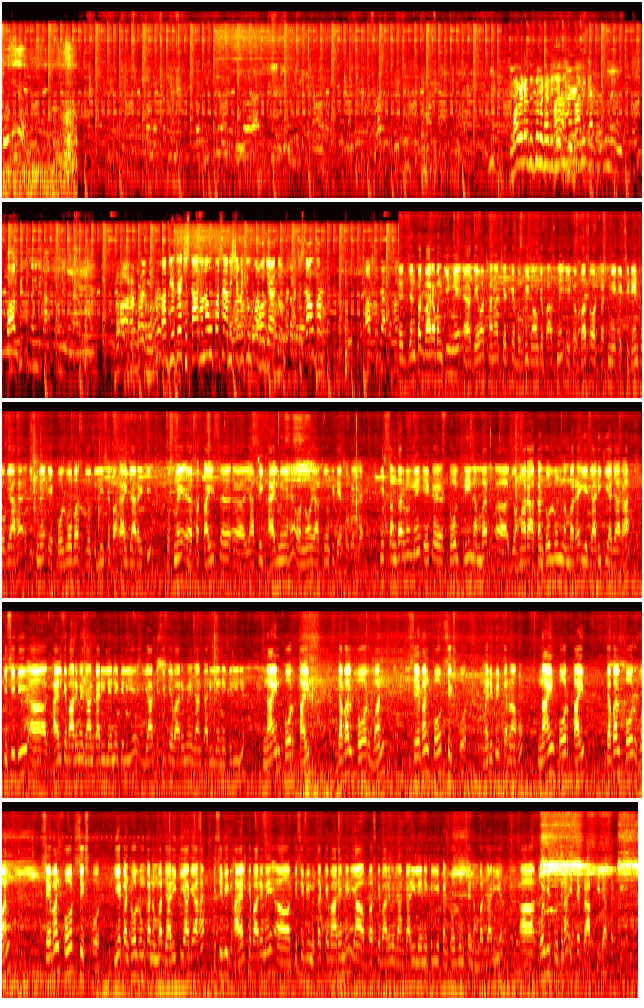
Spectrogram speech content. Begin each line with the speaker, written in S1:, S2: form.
S1: धो माँ बेटा दूसरे बैठा दीजिए हाँ, हाँ,
S2: वहाँ फिर नहीं निकालते बनेगा
S3: खिसका दो ना ऊपर से अब स्टेशन के ऊपर हो गया है तो। खिसका ऊपर?
S4: जनपद बाराबंकी में देवा थाना क्षेत्र के बबरी गाँव के पास में एक बस और ट्रक में एक्सीडेंट हो गया है, जिसमें एक वोल्वो बस जो दिल्ली से बहराइच जा रही थी, उसमें सत्ताईस यात्री घायल हुए हैं और नौ यात्रियों की डेथ हो गई है। इस संदर्भ में एक टोल फ्री नंबर जो हमारा कंट्रोल रूम नंबर है, ये जारी किया जा रहा किसी भी घायल के बारे में जानकारी लेने के लिए या किसी के बारे में जानकारी लेने के लिए nine four five double four one seven four six four. मैं रिपीट कर रहा हूँ। Nine four five double four one seven four six four. ये कंट्रोल रूम का नंबर जारी किया गया है। किसी भी घायल के बारे में और किसी भी मृतक के बारे में या बस के बारे में जानकारी लेने के लिए कंट्रोल रूम से नंबर जारी है। आ, कोई भी सूचना इससे प्राप्त की जा सकती है।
